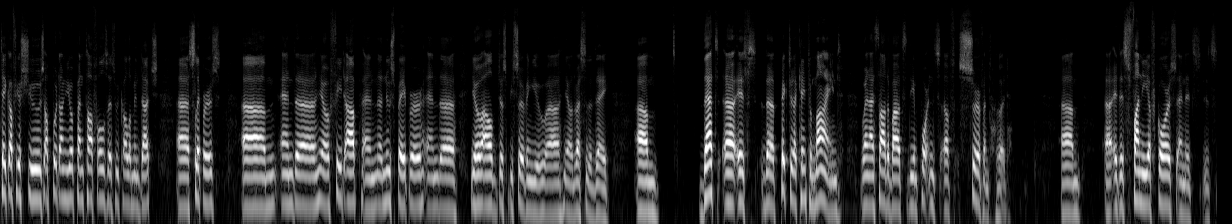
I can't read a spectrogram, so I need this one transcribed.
Take off your shoes, I'll put on your pantoffels, as we call them in Dutch, slippers. Um, and you know, feet up, and a newspaper, and you know, I'll just be serving you, you know, the rest of the day. Um, that uh, is the picture that came to mind when I thought about the importance of servanthood. Um, Uh, it is funny, of course, and it's, it's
